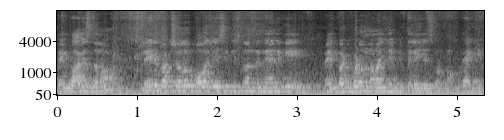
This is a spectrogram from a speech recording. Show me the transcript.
మేము భావిస్తున్నాం. లేని పక్షంలో పవర్ చేసి తీసుకున్న నిర్ణయానికి మేము కట్టుబడి ఉన్నామని చెప్పి తెలియజేసుకుంటున్నాం. థ్యాంక్ యూ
